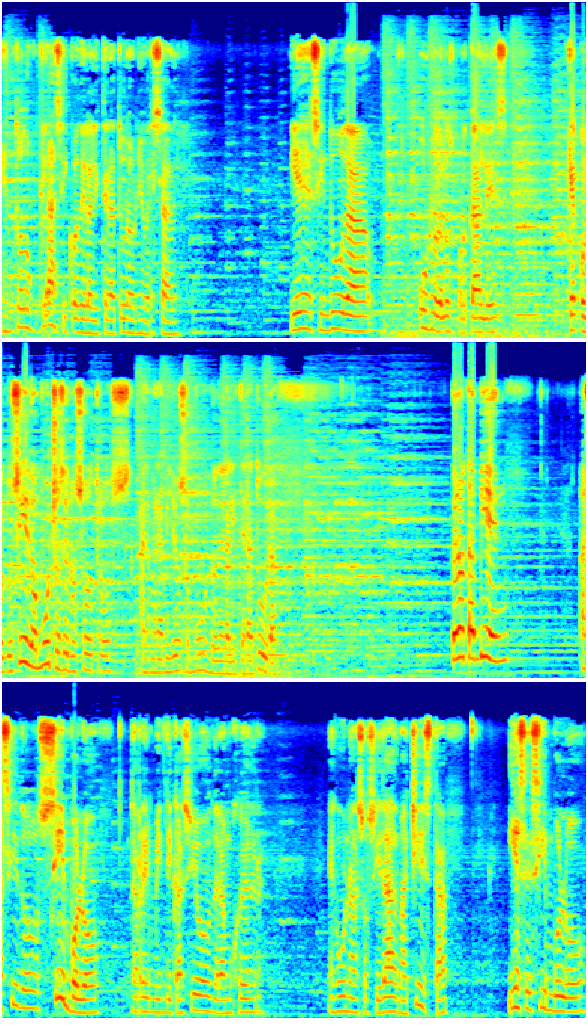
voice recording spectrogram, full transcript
en todo un clásico de la literatura universal y es sin duda uno de los portales que ha conducido a muchos de nosotros al maravilloso mundo de la literatura. Pero también ha sido símbolo de reivindicación de la mujer en una sociedad machista y ese símbolo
